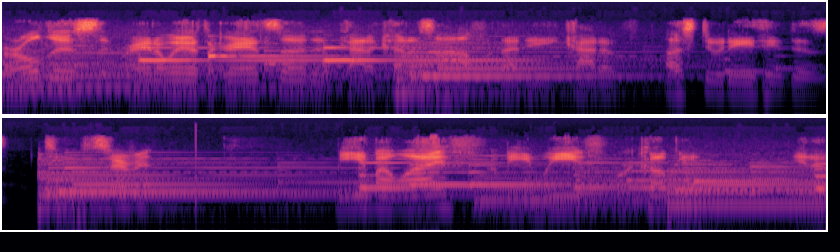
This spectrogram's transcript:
her oldest that ran away with her grandson and kind of cut us off without any kind of us doing anything to, to deserve it. Me and my wife, I mean, we've we're coping. You know,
